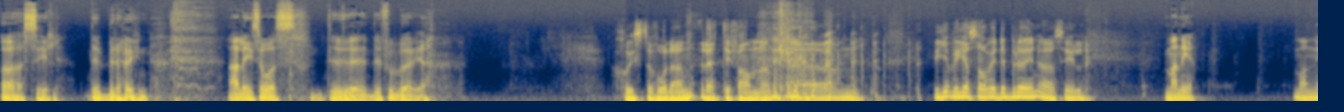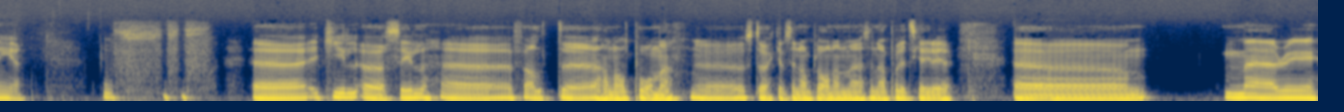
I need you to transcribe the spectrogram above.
Özil, De Bruyne. Alingsås, du, du får börja. Schysst att få den rätt i famnen. um, vilka, vilka sa vi? De Bruyne, Özil? Mané. Mané. Uff, uff. Uh, kill Özil uh, för allt uh, han har hållit på med. Uh, stökat sina planen med sina politiska grejer. Mary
